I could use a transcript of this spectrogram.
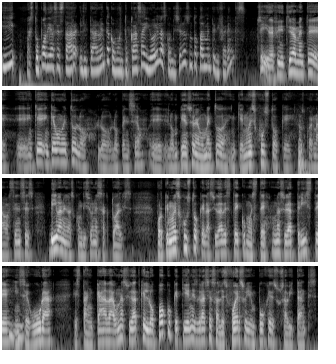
y pues tú podías estar literalmente como en tu casa y hoy las condiciones son totalmente diferentes. Sí, definitivamente. eh, ¿en, qué, ¿En qué momento lo, lo, pensé? Eh, lo pienso en el momento en que no es justo que los cuernavacenses vivan en las condiciones actuales. Porque no es justo que la ciudad esté como esté. Una ciudad triste, insegura, estancada. Una ciudad que lo poco que tiene es gracias al esfuerzo y empuje de sus habitantes.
